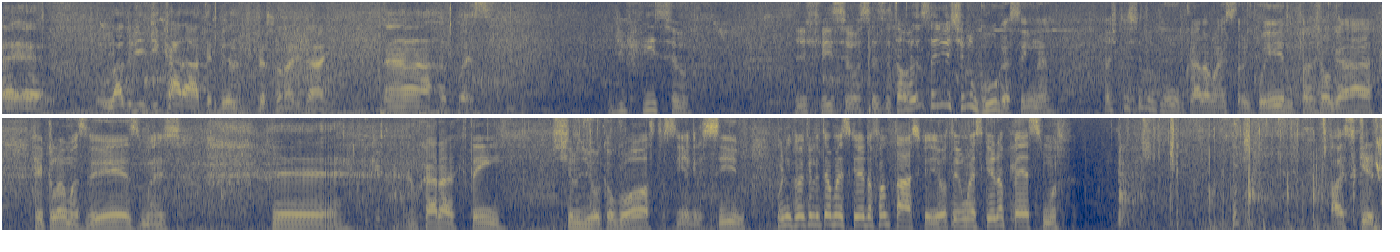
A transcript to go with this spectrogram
é, é, o lado de, de caráter mesmo, de personalidade. Ah, rapaz. Difícil. Difícil você dizer. Talvez seja estilo Guga, assim, né? Acho que estilo Guga, um cara mais tranquilo pra jogar, reclama às vezes, mas. É, é um cara que tem estilo de jogo que eu gosto, assim, agressivo. O único é que ele tem uma esquerda fantástica e eu tenho uma esquerda péssima. A esquerda.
